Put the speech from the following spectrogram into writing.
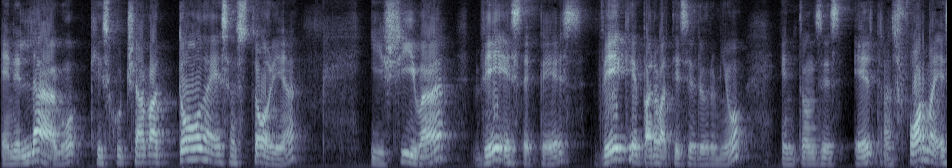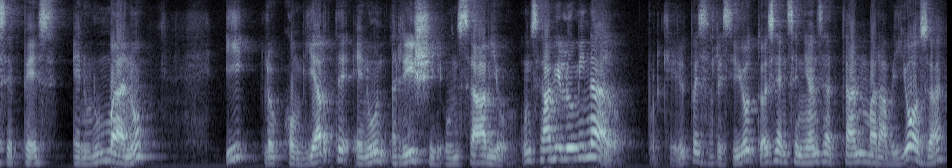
en el lago que escuchaba toda esa historia y Shiva ve ese pez, ve que Parvati se durmió, entonces él transforma ese pez en un humano y lo convierte en un rishi, un sabio, un sabio iluminado, porque él pues recibió toda esa enseñanza tan maravillosa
